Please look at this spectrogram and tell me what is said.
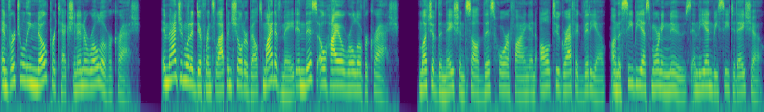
and virtually no protection in a rollover crash. Imagine what a difference lap and shoulder belts might have made in this Ohio rollover crash. Much of the nation saw this horrifying and all too graphic video on the CBS Morning News and the NBC Today show.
